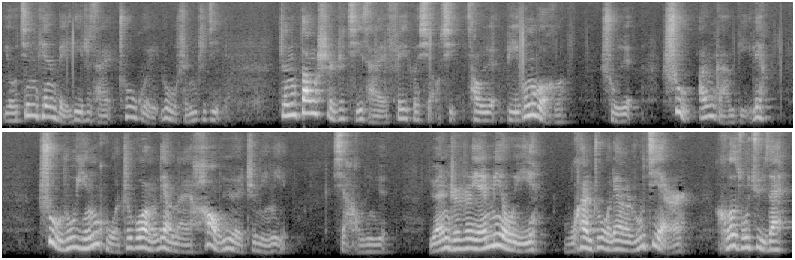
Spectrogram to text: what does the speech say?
有惊天伟地之才，出鬼入神之计，真当世之奇才，非可小觑。”操曰：“比公若何？”数曰：“树安敢比亮？树如萤火之光，亮乃皓月之明也。夏侯惇曰：“元直之言谬矣。武汉诸葛亮如芥耳，何足惧哉？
